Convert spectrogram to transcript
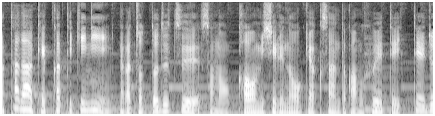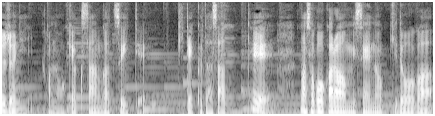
まあ、ただ結果的になんかちょっとずつその顔見知りのお客さんとかも増えていって徐々にあのお客さんがついてきてくださって、まあ、そこからお店の軌道が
